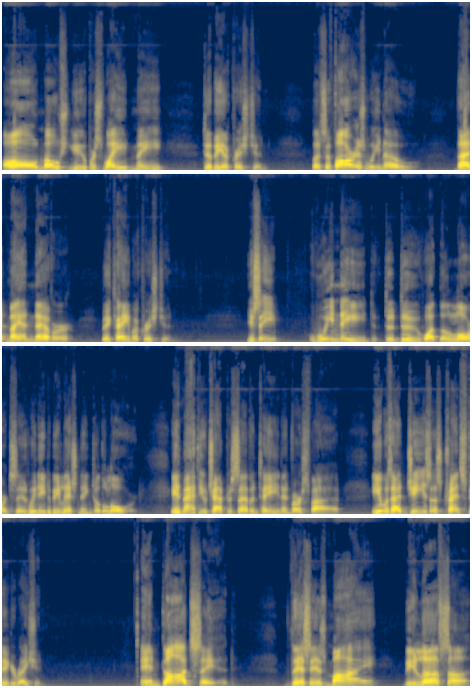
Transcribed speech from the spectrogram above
Almost you persuade me to be a Christian. But so far as we know, that man never became a Christian. You see, we need to do what the Lord says. We need to be listening to the Lord. In Matthew chapter 17 and verse 5, it was at Jesus' transfiguration. And God said, This is my beloved Son,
